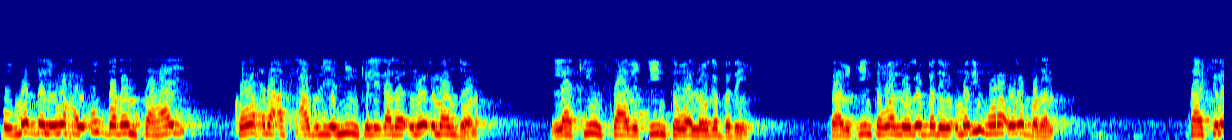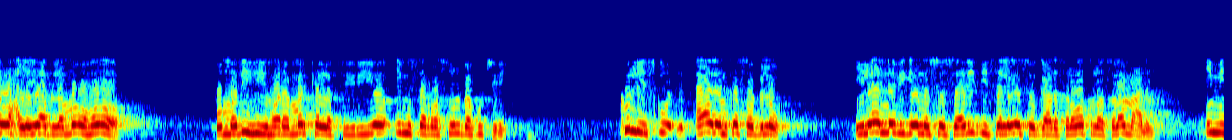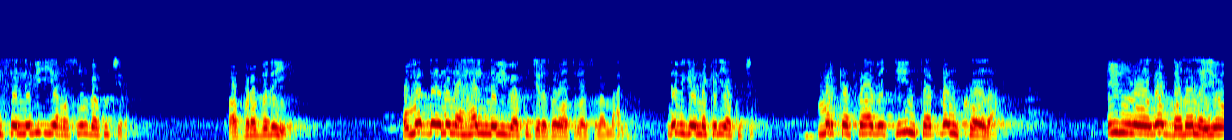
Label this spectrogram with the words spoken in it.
ummaddani waxay u badan tahay kooxda asxaabulyamiinka la yidhahda inoo imaan doona laakiin saabiqiinta waa looga badan yahy saabiqiinta waa looga badan yahy ummadihii hore uga badan. Taasina wax la yaab lama ahoo ummadihii hore marka la fiiriyo imise rasuul baa ku jiray. Kulli isku aadam ka soo bilow. Ilaa nebigeenna soo saaridiisa laga soo gaadho salawatullahi wasalaamu calayh imise nebi iyo rasuul baa ku jira. Waa fara badan yihi ummaddeennana hal nebi baa ku jira salawatullahi waslamu calayh nebigeenna keliyaa ku jira. Marka saabiqiinta dhankooda in looga badanayo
